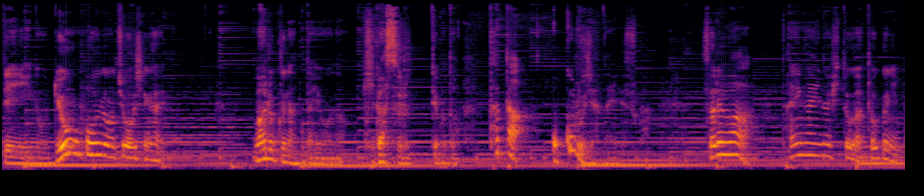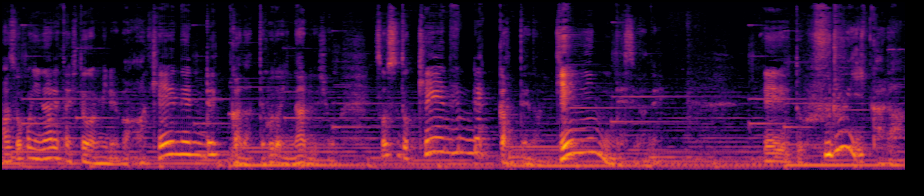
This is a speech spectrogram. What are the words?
テリーの両方の調子が悪くなったような気がするってこと多々起こるじゃないですか。それは大概の人が特にパソコンに慣れた人が見ればあ経年劣化だってことになるでしょう。そうすると経年劣化っていうのは原因ですよね。えっ、ー、と古いから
